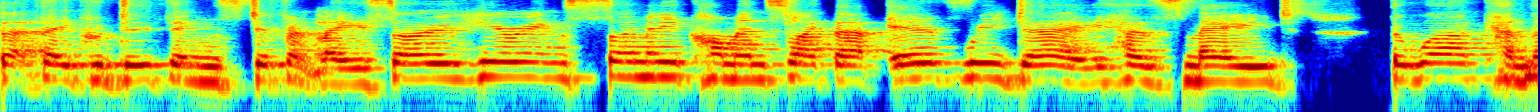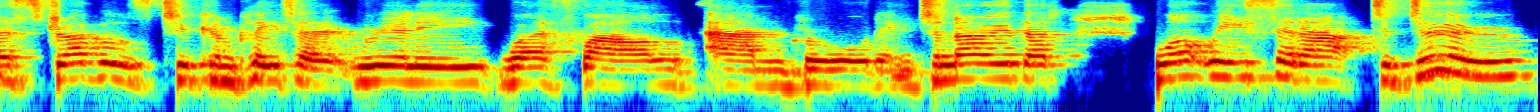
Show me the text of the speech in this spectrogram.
that they could do things differently. So, hearing so many comments like that every day has made the work and the struggles to complete it really worthwhile and rewarding. To know that what we set out to do,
